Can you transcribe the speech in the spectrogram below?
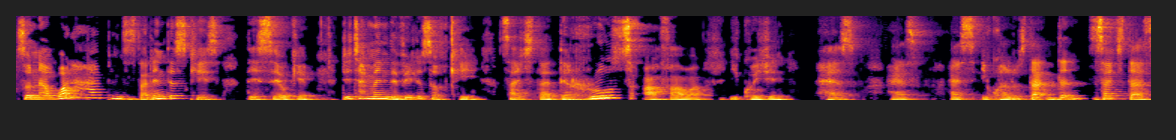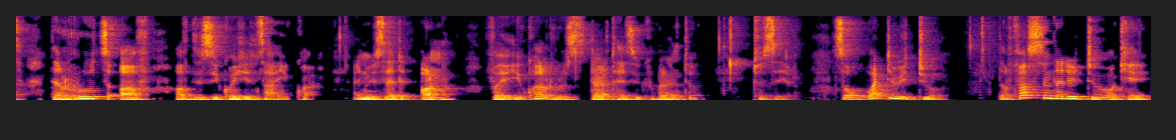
So now what happens is that in this case they say okay determine the values of k such that the roots of our equation has has has equal roots. That, that such that the roots of of these equations are equal. And we said on for equal roots delta is equivalent to to zero. So what do we do? The first thing that you do okay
